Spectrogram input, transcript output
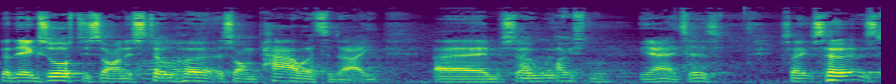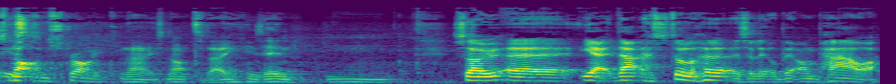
that the exhaust design has still hurt us on power today. Um, so we- yeah, it is. So it's hurt. us- It's not on strike. no, he's not today. He's in. So uh, yeah, that has still hurt us a little bit on power.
